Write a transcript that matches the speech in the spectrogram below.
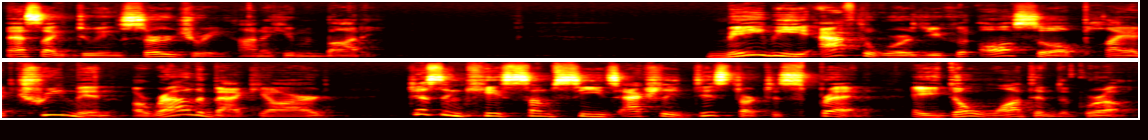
That's like doing surgery on a human body. Maybe afterwards you could also apply a treatment around the backyard just in case some seeds actually did start to spread and you don't want them to grow.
